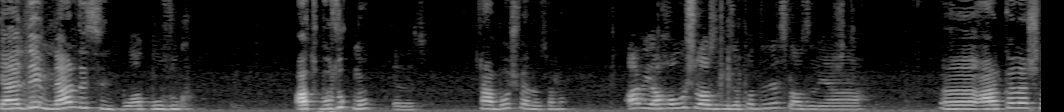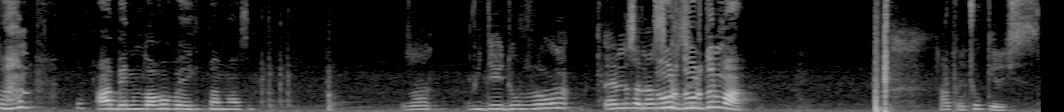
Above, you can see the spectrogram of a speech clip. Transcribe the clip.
geldim. Neredesin? Bu at bozuk. At bozuk mu? Evet. Ha boş ver o zaman. Abi ya havuç lazım bize patates lazım ya. Ee, arkadaşlar Abi benim lavaboya gitmem lazım. O zaman videoyu durduralım. Hem de sana Dur sıkıcı- durdurma. Hakikaten çok gereksiz.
